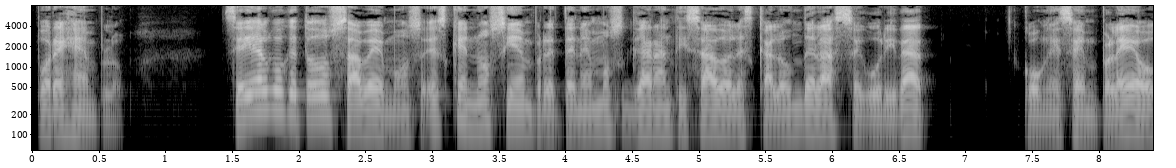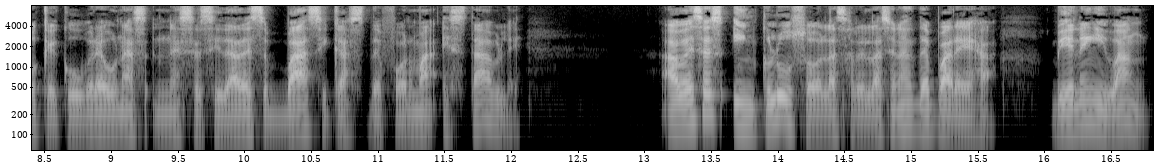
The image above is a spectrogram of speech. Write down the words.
Por ejemplo, si hay algo que todos sabemos es que no siempre tenemos garantizado el escalón de la seguridad con ese empleo que cubre unas necesidades básicas de forma estable. A veces incluso las relaciones de pareja vienen y van.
